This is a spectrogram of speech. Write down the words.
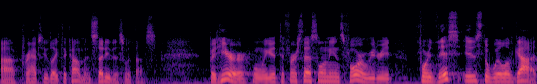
Uh, perhaps you'd like to come and study this with us. But here, when we get to 1 Thessalonians 4, we read, For this is the will of God.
